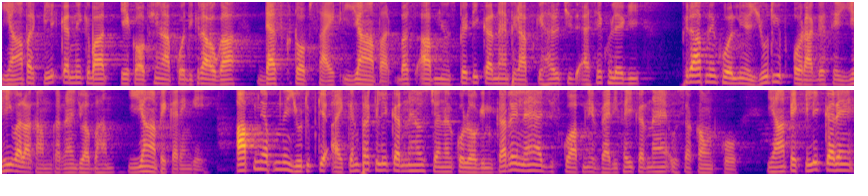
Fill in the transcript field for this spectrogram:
यहाँ पर क्लिक करने के बाद एक ऑप्शन आपको दिख रहा होगा, डेस्कटॉप साइट। यहाँ पर बस आपने उस पर टिक करना है, फिर आपकी हर चीज़ ऐसे खुलेगी। फिर आपने खोलनी है यूट्यूब और आगे से यही वाला काम करना है जो अब हम यहाँ पे करेंगे। आपने अपने यूट्यूब के आइकन पर क्लिक करना है, उस चैनल को लॉगिन कर लेना है, जिसको आपने वेरीफाई करना है उस अकाउंट को। यहाँ पे क्लिक करें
